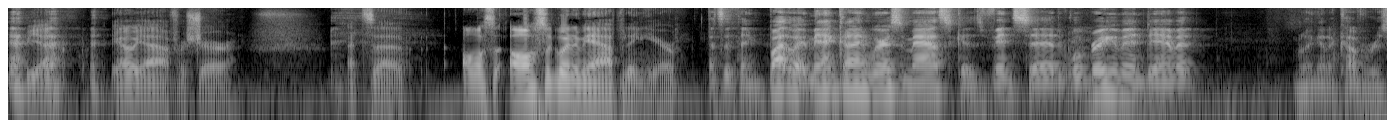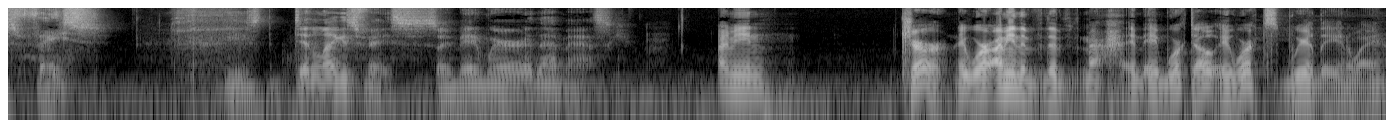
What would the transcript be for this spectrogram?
Yeah. oh yeah, for sure. That's uh, also also going to be happening here. That's the thing. By the way, mankind wears a mask because Vince said, "We'll bring him in, damn it." But I'm gonna cover his face. He didn't like his face, so he made him wear that mask. I mean, sure, it worked. I mean, the the it, it worked out. It worked weirdly in a way.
